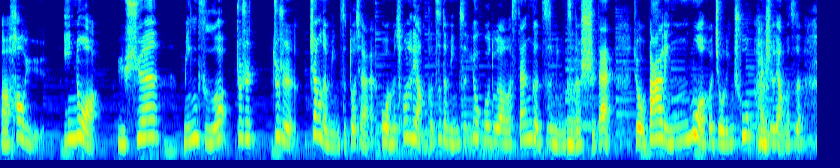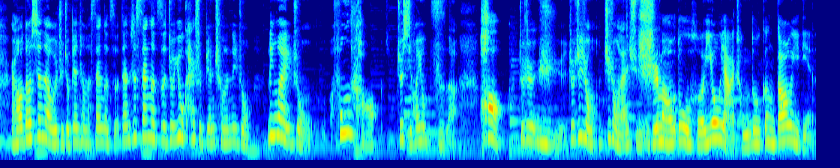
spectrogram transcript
呃浩宇、一诺、宇轩、明泽，就是就是这样的名字多起来，我们从两个字的名字又过渡到了三个字名字的时代，就八零末和九零初还是两个字，然后到现在为止就变成了三个字，但这三个字就又开始变成了那种另外一种风潮，就喜欢用子、号，就是雨，就这种这种来取名。时髦度和优雅程度更高一点，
